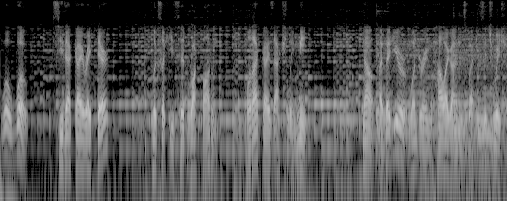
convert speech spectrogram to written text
Whoa, whoa. See that guy right there? Looks like he's hit rock bottom. Well, that guy's actually me. Now, I bet you're wondering how I got in this wacky situation.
